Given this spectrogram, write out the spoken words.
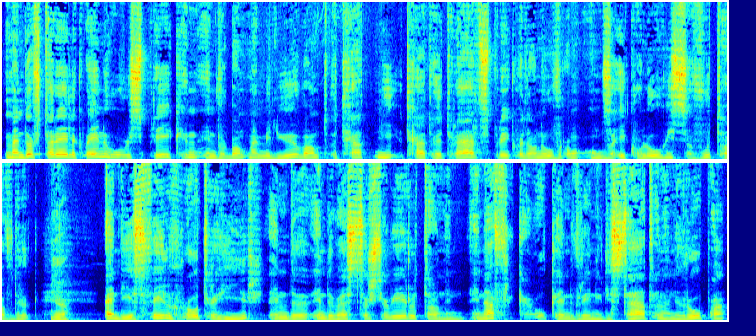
men durft daar eigenlijk weinig over spreken in verband met milieu, want het gaat, niet, het gaat uiteraard, spreken we dan over on- onze ecologische voetafdruk. Ja. En die is veel groter hier in de, in de westerse wereld dan in, in Afrika. Ook in de Verenigde Staten en Europa.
